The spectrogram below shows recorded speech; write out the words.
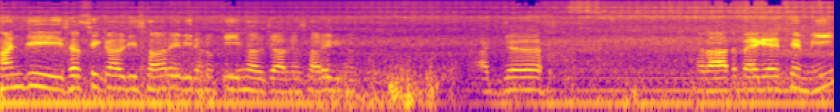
ਹਾਂਜੀ ਸਤਿ ਸ੍ਰੀ ਅਕਾਲ ਜੀ ਸਾਰੇ ਵੀਰਾਂ ਨੂੰ। ਕੀ ਹਾਲ ਚਾਲ ਨੇ ਸਾਰੇ ਵੀਰਾਂ ਨੂੰ? ਅੱਜ ਰਾਤ ਪੈ ਗਿਆ ਇੱਥੇ ਮੀਂਹ।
